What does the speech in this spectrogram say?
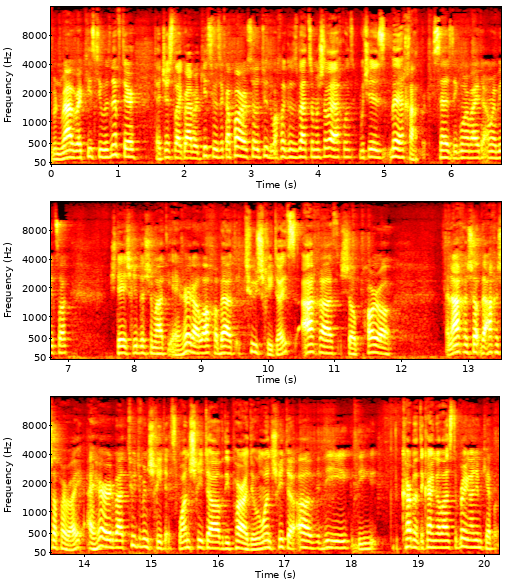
when Rabbi Rakisi was nifter, that just like Rabbi Rakisi was a kapar, so too the machlekes was about sarmish dalech, which is mechaper. Says the Gemara on Rabbi Yitzchak. I heard Allah about two shchitais, achas shel para and the Achashal Parai, I heard about two different shchitas. One shchita of the paradu and one shchita of the, the, the korban that the Kohen has to bring on Yom Kippur.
